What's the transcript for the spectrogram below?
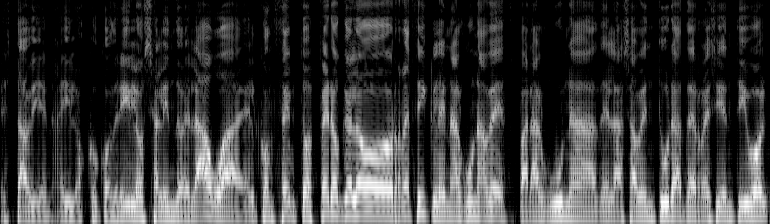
está bien, ahí los cocodrilos saliendo del agua, el concepto, espero que lo reciclen alguna vez para alguna de las aventuras de Resident Evil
